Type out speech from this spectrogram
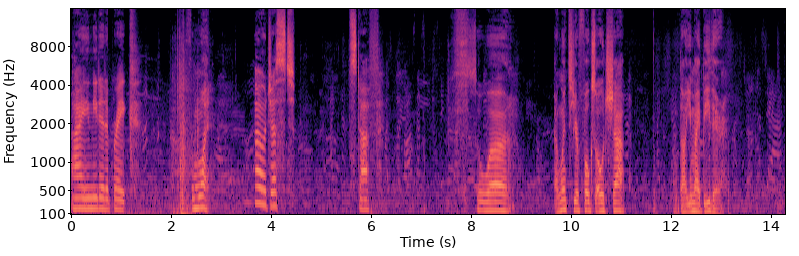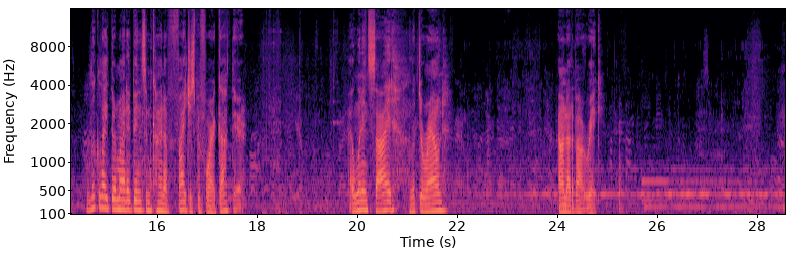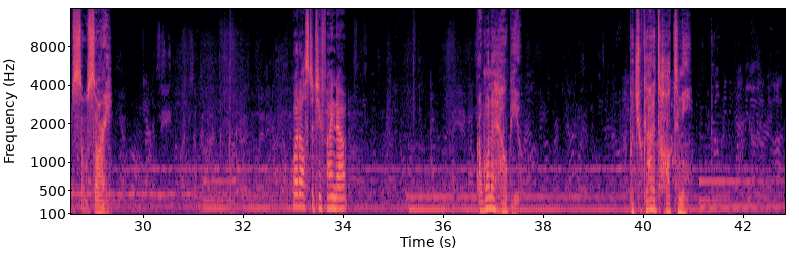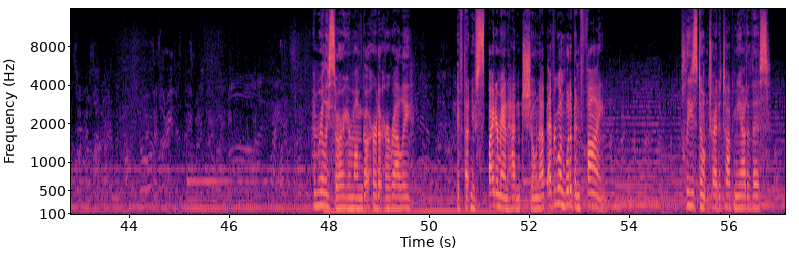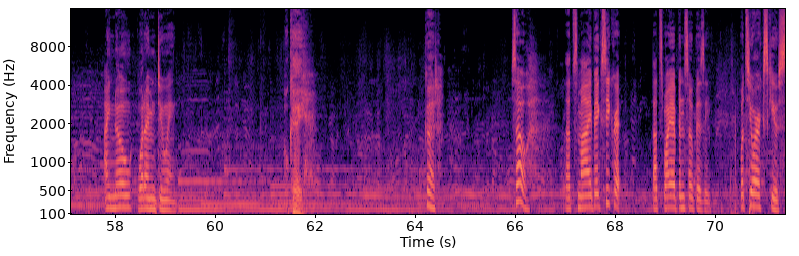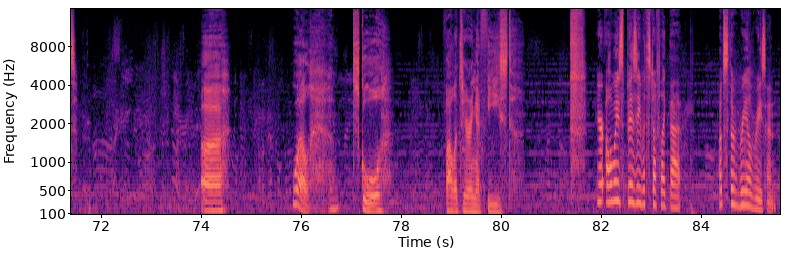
I needed a break. From what? Oh, just stuff. So, uh, I went to your folks' old shop. Thought you might be there. Looked like there might have been some kind of fight just before I got there. I went inside, looked around, found out about Rick. I'm so sorry. What else did you find out? I want to help you. But you gotta talk to me. I'm really sorry your mom got hurt at her rally. If that new Spider-Man hadn't shown up, everyone would have been fine. Please don't try to talk me out of this. I know what I'm doing. Okay, Good. So, that's my big secret. That's why I've been so busy. What's your excuse? Uh, well, school, volunteering at Feast. You're always busy with stuff like that. What's the real reason?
